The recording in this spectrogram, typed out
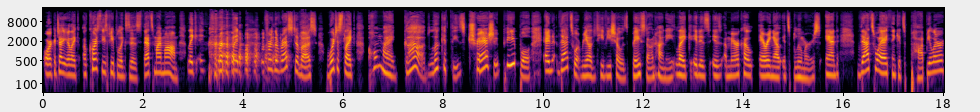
or Kentucky are like, of course these people exist. That's my mom. Like, but for the rest of us, we're just like, oh my God, look at these trashy people. And that's what reality TV show is based on, honey. Like it is is America airing out its bloomers. And that's why I think it's popular.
